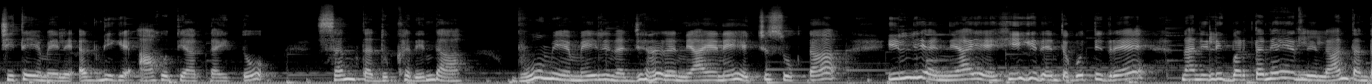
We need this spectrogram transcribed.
ಚಿತೆಯ ಮೇಲೆ ಅಗ್ನಿಗೆ ಆಹುತಿ ಆಗ್ತಾ ಇತ್ತು. ಸಂತ ದುಃಖದಿಂದ ಭೂಮಿಯ ಮೇಲಿನ ಜನರ ನ್ಯಾಯನೇ ಹೆಚ್ಚು ಸೂಕ್ತ. ಇಲ್ಲಿಯ ನ್ಯಾಯ ಹೀಗಿದೆ ಅಂತ ಗೊತ್ತಿದ್ರೆ ನಾನು ಇಲ್ಲಿಗೆ ಬರ್ತಾನೇ ಇರಲಿಲ್ಲ ಅಂತಂದ.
